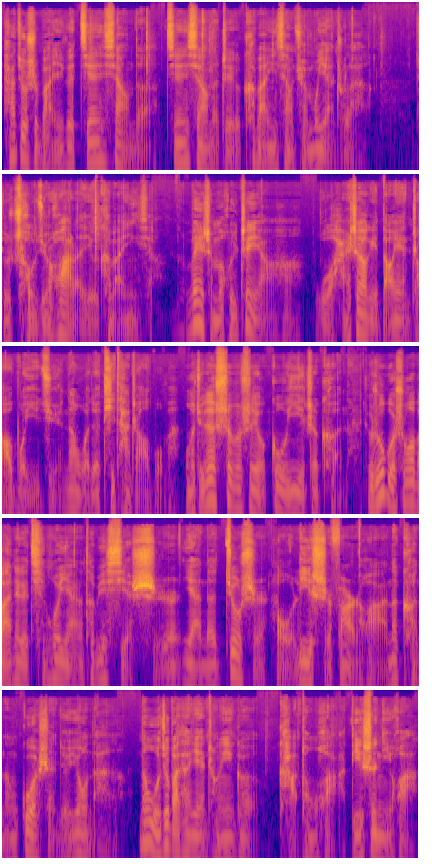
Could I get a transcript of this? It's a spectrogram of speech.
他就是把一个奸相的奸相的这个刻板印象全部演出来了，就是丑角化的一个刻板印象。为什么会这样哈？我还是要给导演找补一句，那我就替他找补吧。我觉得是不是有故意之可能？就如果说我把这个秦桧演的特别写实，演的就是哦历史范儿的话，那可能过审就又难了。那我就把它演成一个卡通化、迪士尼化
